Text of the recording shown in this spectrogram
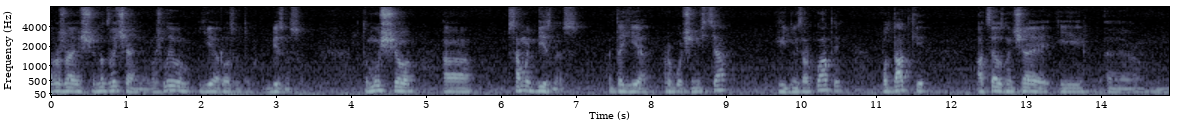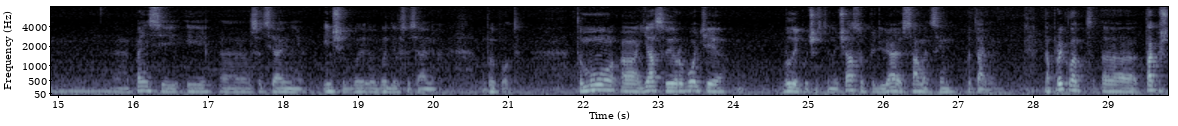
вважаю, що надзвичайно важливим є розвиток бізнесу, тому що е, саме бізнес дає робочі місця, гідні зарплати, податки, а це означає і е, пенсії, і соціальні інші ви- види соціальних виплат. Тому я в своїй роботі велику частину часу приділяю саме цим питанням. Наприклад, е, також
